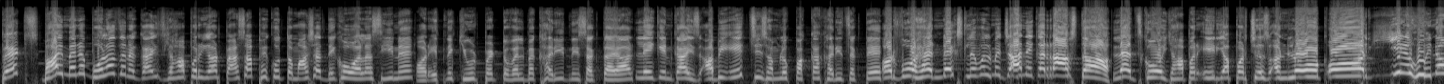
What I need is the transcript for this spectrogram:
पेट्स भाई, मैंने बोला था ना गाइस यहाँ पर यार पैसा फेंको, तमाशा देखो वाला सीन है। और इतने क्यूट पेट ट्वेल्व में खरीद नहीं सकता यार। लेकिन गाइस अभी एक चीज़ हम लोग पक्का खरीद सकते हैं। और वो है नेक्स्ट लेवल में जाने का रास्ता। लेट्स गो यहाँ पर एरिया परचेज अनलॉक और ये हुई ना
